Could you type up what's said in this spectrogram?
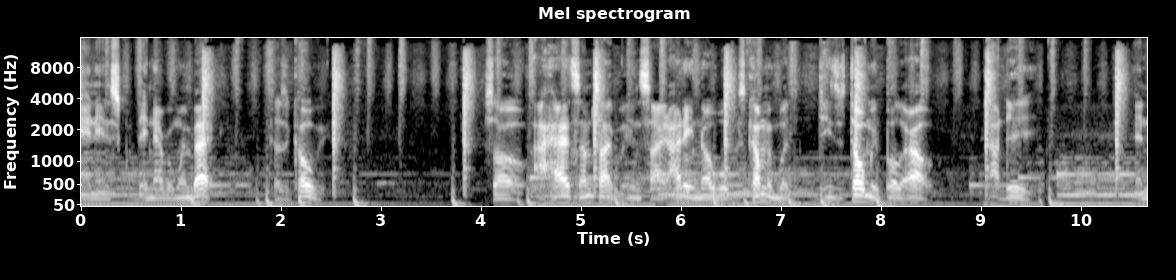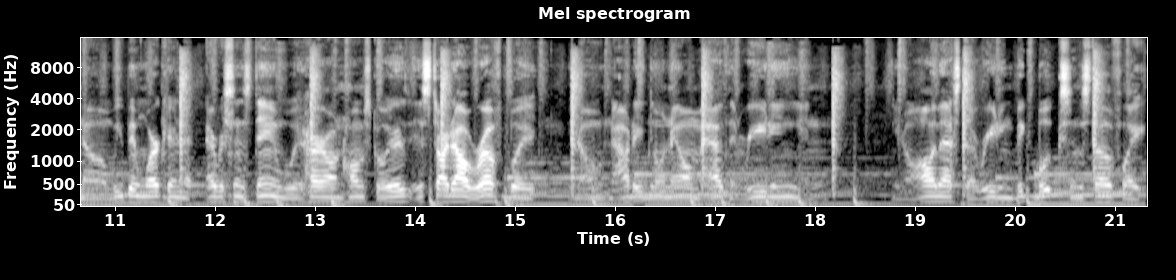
and then they never went back because of COVID. So I had some type of insight. I didn't know what was coming, but Jesus told me to pull her out. I did. And um, we've been working ever since then with her on homeschool. It, it started out rough, but you know, now they doing their own math and reading and you know all that stuff, reading big books and stuff. Like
